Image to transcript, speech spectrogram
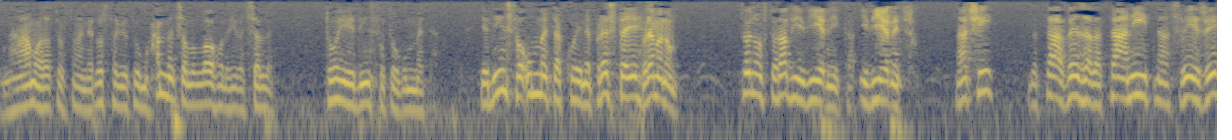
Znamo zato što nam je dostavio to Muhammed sallallahu alaihi ve sellem. to je jedinstvo tog ummeta. Jedinstvo ummeta koje ne prestaje vremenom. To je ono što raduje vjernika i vjernicu. Znači da ta veza, da ta nit nas veže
